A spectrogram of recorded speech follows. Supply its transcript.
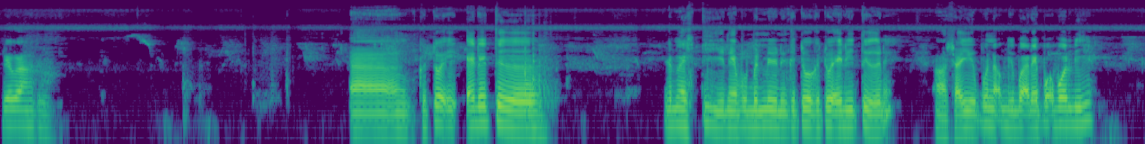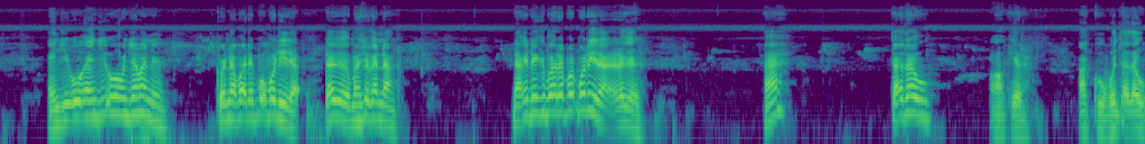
Dia orang tu uh, ketua editor universiti ni apa benda ni ketua-ketua editor ni. Ha, saya pun nak pergi buat report poli NGO NGO macam mana? Kau nak buat report poli tak? Ke masuk kandang. Nak kena buat report poli tak ke ha? Tak tahu? Oh, okey lah. Aku pun tak tahu.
